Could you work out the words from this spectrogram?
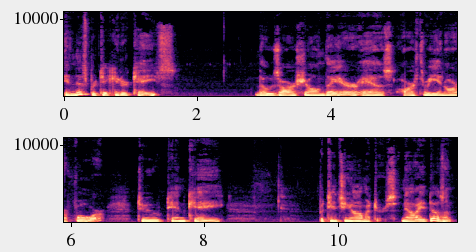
in this particular case, those are shown there as R3 and R4, two 10K potentiometers. Now, it doesn't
